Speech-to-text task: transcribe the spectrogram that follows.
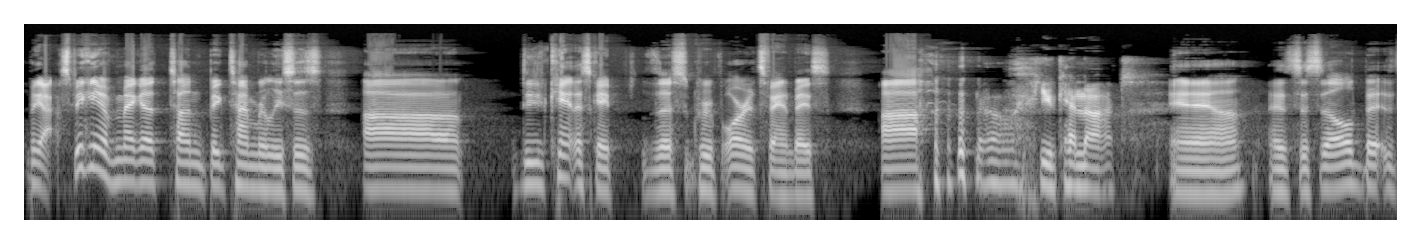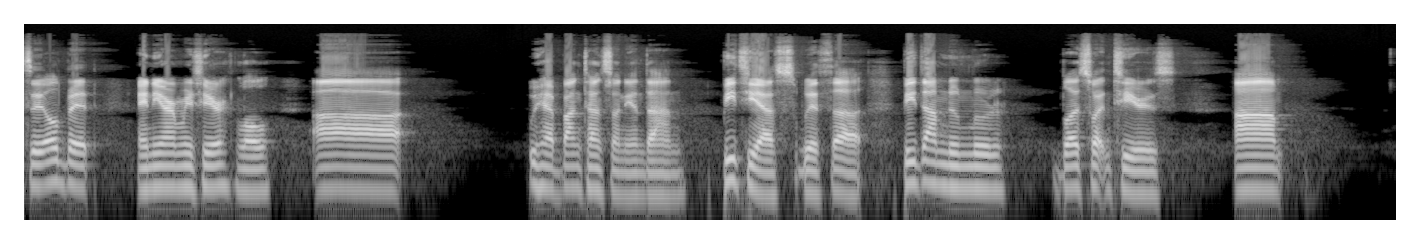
but yeah, speaking of megaton big time releases, uh, you can't escape this group or its fan base. Uh, No, you cannot. yeah, it's just the old bit. It's the old bit. Any armies here? Lol. Uh, we have Bangtan Sonyeondan, BTS with uh, Pi Ttam Nunmul, Blood, Sweat, and Tears. Um,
